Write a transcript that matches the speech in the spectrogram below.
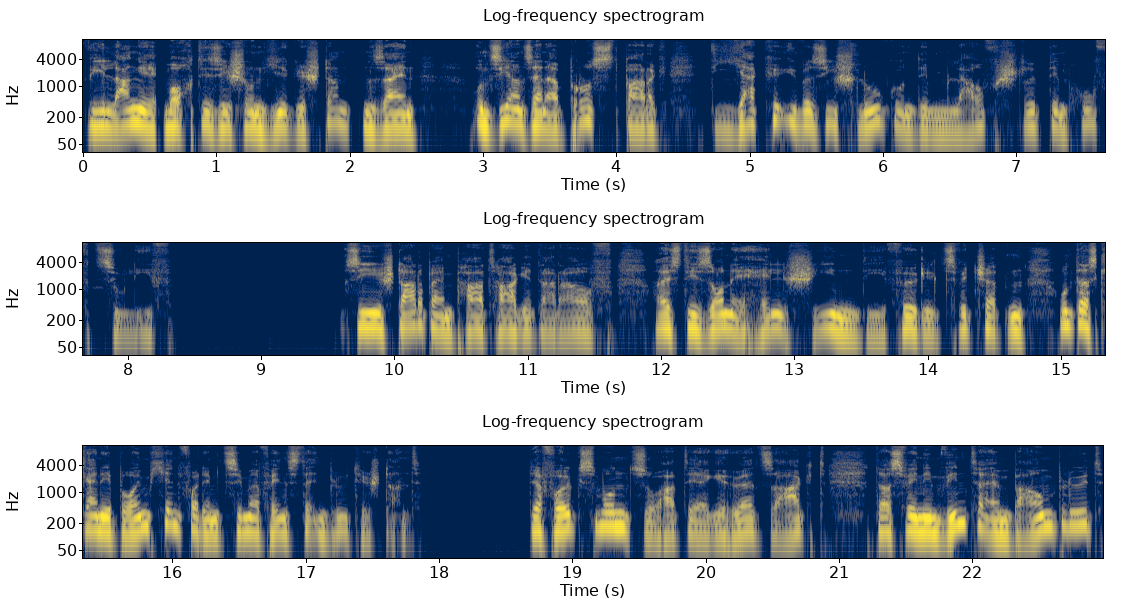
Wie lange mochte sie schon hier gestanden sein, und sie an seiner Brust barg, die Jacke über sie schlug und im Laufschritt dem Hof zulief. Sie starb ein paar Tage darauf, als die Sonne hell schien, die Vögel zwitscherten und das kleine Bäumchen vor dem Zimmerfenster in Blüte stand. Der Volksmund, so hatte er gehört, sagt, dass wenn im Winter ein Baum blüht,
